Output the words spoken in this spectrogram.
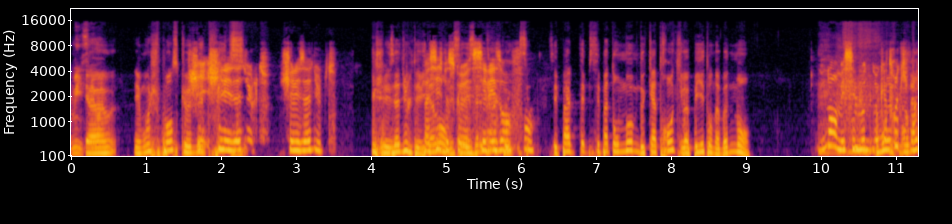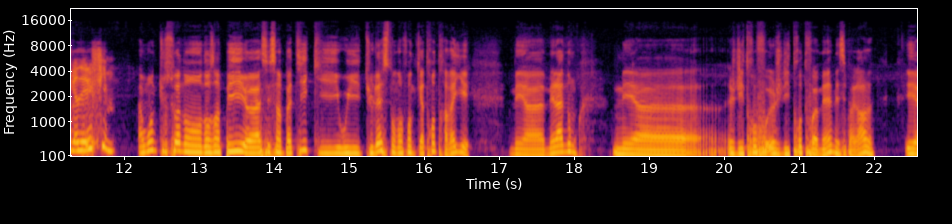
Oui, Et, euh, et moi, je pense que Chez, chez les adultes. Chez les adultes. chez les adultes, Enfin, évidemment. si, parce que c'est les enfants. c'est- pas, c'est pas ton môme de 4 ans qui va payer ton abonnement. Non, mais c'est le mode de Ah 4 ouais, ans qui ah va regarder les films. À moins que tu sois dans, dans un pays euh, assez sympathique qui, où tu laisses ton enfant de 4 ans travailler. Mais, euh, mais là, non. Mais euh, je, dis trop, je dis trop de fois même, et c'est pas grave. Et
